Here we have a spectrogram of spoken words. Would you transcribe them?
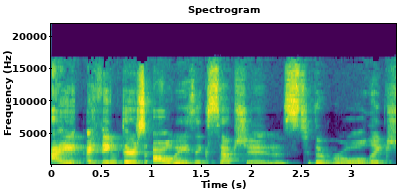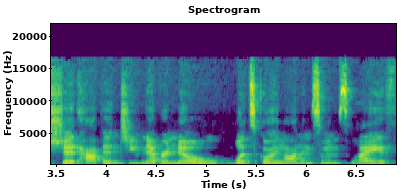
I I think there's always exceptions to the rule. Like shit happens, you never know what's going on in someone's life.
